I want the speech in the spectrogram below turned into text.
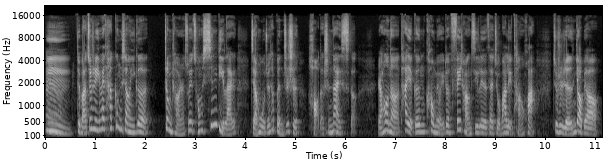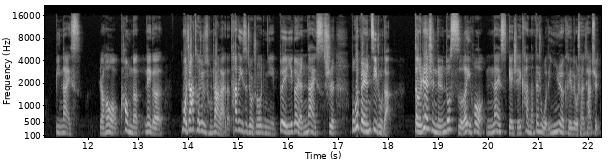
嗯，对吧？就是因为他更像一个。正常人，所以从心底来讲，我觉得他本质是好的，是 nice 的。然后呢，他也跟 Com 有一段非常激烈的在酒吧里谈话，就是人要不要 be nice。然后 Com 的那个莫扎特就是从这儿来的，他的意思就是说，你对一个人 nice 是不会被人记住的。等认识你的人都死了以后，你 nice 给谁看呢？但是我的音乐可以流传下去。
